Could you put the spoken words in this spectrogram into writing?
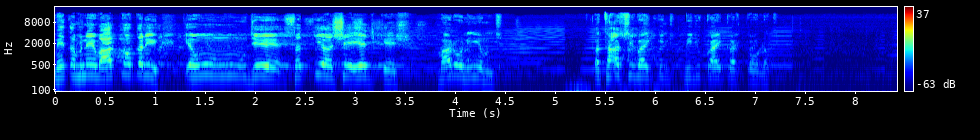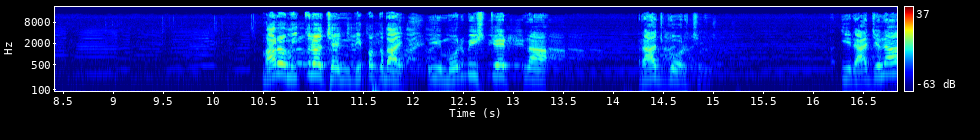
મેં તમને વાત ન કરી કે હું જે સત્ય હશે એ જ કહીશ. મારો નિયમ છે. કથા સિવાય બીજું કાંઈ કરતો નથી. મારો મિત્ર છે દીપકભાઈ એ મોરબી સ્ટેટના રાજગોર છે. એ રાજ્યના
